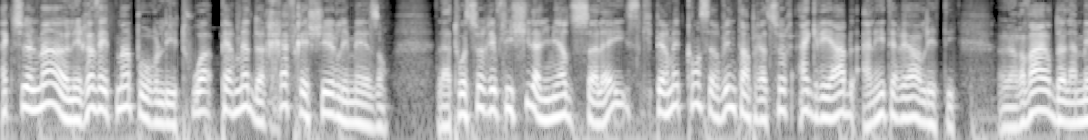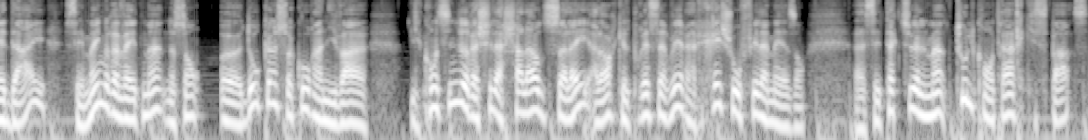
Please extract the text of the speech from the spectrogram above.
Actuellement, euh, les revêtements pour les toits permettent de rafraîchir les maisons. La toiture réfléchit la lumière du soleil, ce qui permet de conserver une température agréable à l'intérieur l'été. Le revers de la médaille, ces mêmes revêtements ne sont euh, d'aucun secours en hiver. Ils continuent de rejeter la chaleur du soleil alors qu'elle pourrait servir à réchauffer la maison. Euh, c'est actuellement tout le contraire qui se passe.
